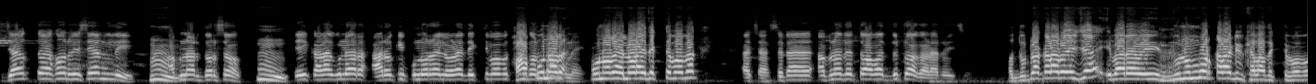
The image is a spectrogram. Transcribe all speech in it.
যাই হোক তো এখন রিসেন্টলি আপনার দর্শক এই কাড়াগুলার আরও কি পুনরায় লড়াই দেখতে পাবে হ্যাঁ? পুনরায় লড়াই দেখতে পাবে। আচ্ছা সেটা আপনাদের তো আবার দুটো কাড়া রয়েছে। দুটো কাড়া রয়েছে এবারে ওই দু নম্বর কাড়াটির খেলা দেখতে পাবে।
